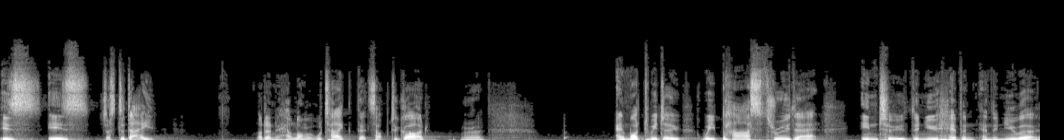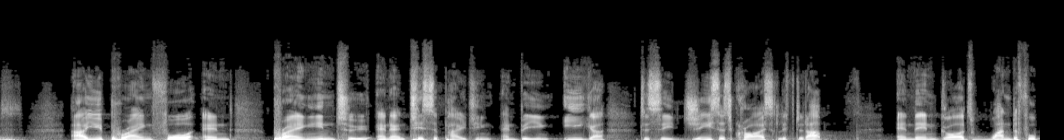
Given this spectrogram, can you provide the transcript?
is, is just a day. I don't know how long it will take, that's up to God. All right? And what do we do? We pass through that into the new heaven and the new earth. Are you praying for and praying into and anticipating and being eager to see Jesus Christ lifted up and then God's wonderful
